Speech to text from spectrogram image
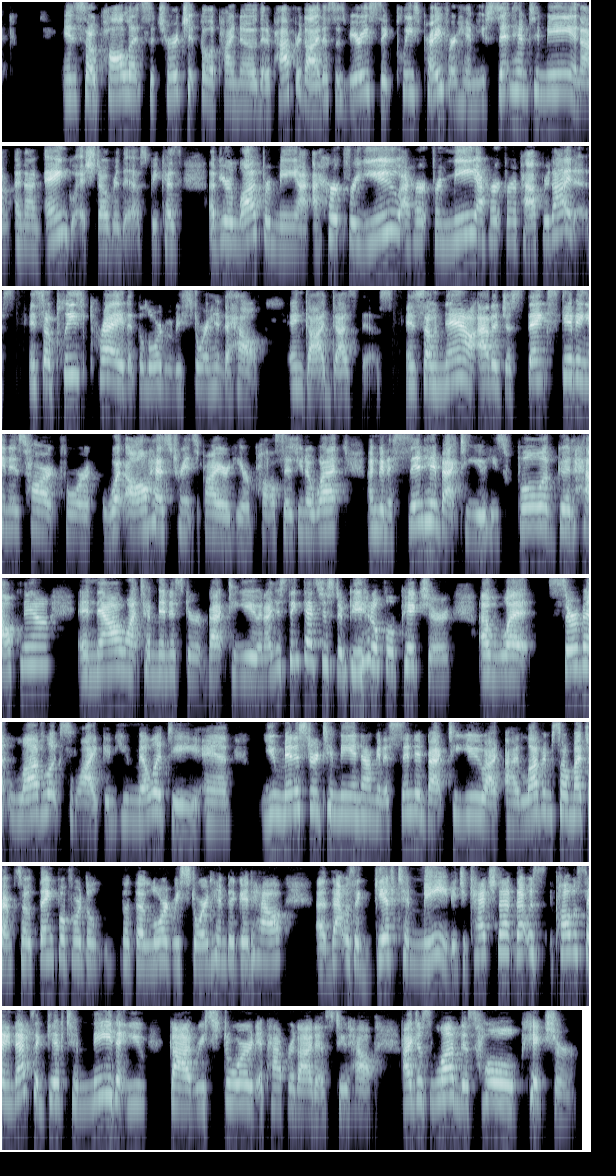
And so Paul lets the church at Philippi know that Epaphroditus is very sick. Please pray for him. You sent him to me, and I'm and I'm anguished over this because of your love for me. I, I hurt for you. I hurt for me. I hurt for Epaphroditus. And so please pray that the Lord would restore him to health and God does this. And so now, out of just thanksgiving in his heart for what all has transpired here, Paul says, You know what? I'm going to send him back to you. He's full of good health now. And now I want to minister back to you. And I just think that's just a beautiful picture of what servant love looks like in humility and you ministered to me and now i'm going to send him back to you. I, I love him so much. I'm so thankful for the that the lord restored him to good health. Uh, that was a gift to me. Did you catch that? That was paul was saying that's a gift to me that you god restored epaphroditus to health. I just love this whole picture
